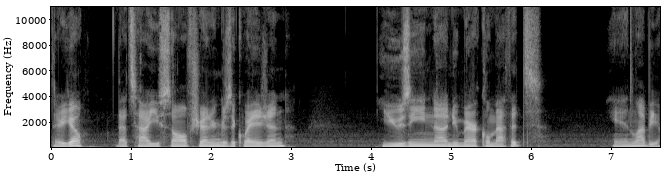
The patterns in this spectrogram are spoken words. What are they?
there you go. That's how you solve Schrodinger's equation using uh, numerical methods in LabVIEW.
